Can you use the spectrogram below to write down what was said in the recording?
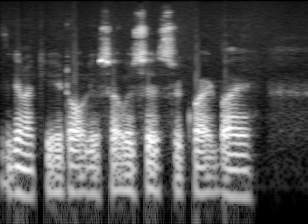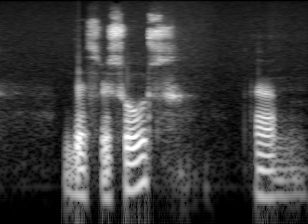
It's gonna create all your services required by this resource. And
